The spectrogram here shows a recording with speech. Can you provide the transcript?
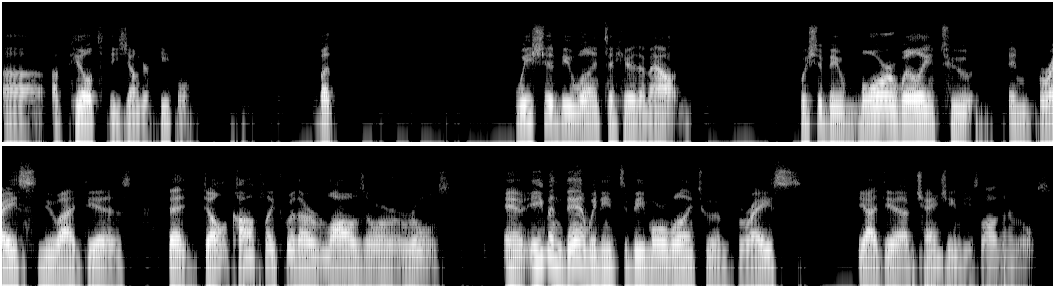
uh, appeal to these younger people but we should be willing to hear them out. We should be more willing to embrace new ideas that don't conflict with our laws or rules. And even then, we need to be more willing to embrace the idea of changing these laws and rules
